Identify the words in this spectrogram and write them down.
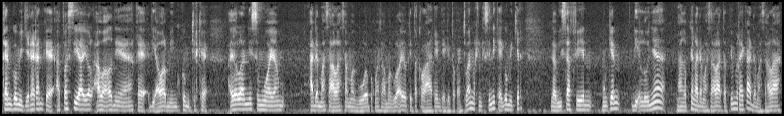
kan gue mikirnya kan kayak apa sih ayol awalnya? Kayak di awal minggu gue mikir kayak ayolah nih semua yang ada masalah sama gue bermasalah sama gue ayo kita kelarin kayak gitu kan. Cuman makin ke sini kayak gue mikir nggak bisa Vin. Mungkin di elunya nganggapnya nggak ada masalah tapi mereka ada masalah.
